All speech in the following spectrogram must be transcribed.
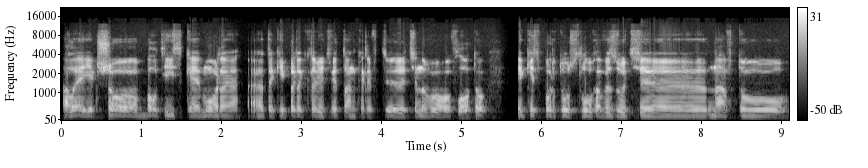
Але якщо Балтійське море е, таки перекриють від танкерів тіньового флоту, які з порту услуга везуть нафту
